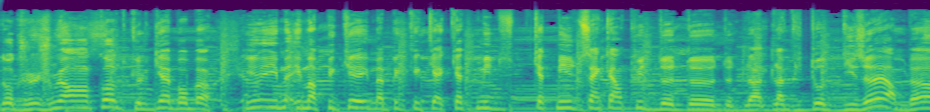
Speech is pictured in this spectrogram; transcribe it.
Donc je, me rends compte que le gars, bon ben, il, m'a- piqué, il m'a piqué 4 minutes, 4 minutes 58 de, de, de, la, vidéo de 10 heures. Ben,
